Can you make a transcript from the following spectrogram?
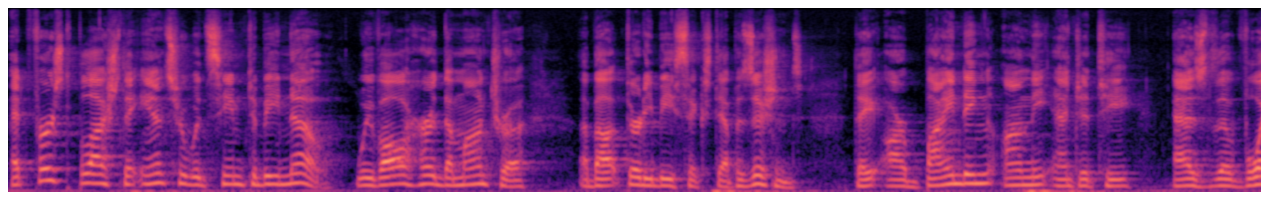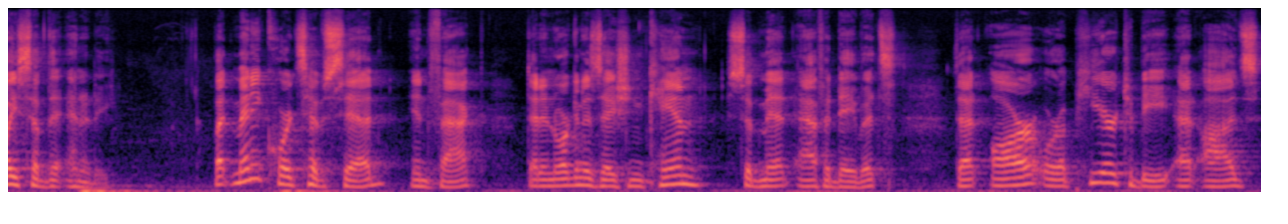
At first blush, the answer would seem to be no. We've all heard the mantra about 30B6 depositions. They are binding on the entity as the voice of the entity. But many courts have said, in fact, that an organization can submit affidavits that are or appear to be at odds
